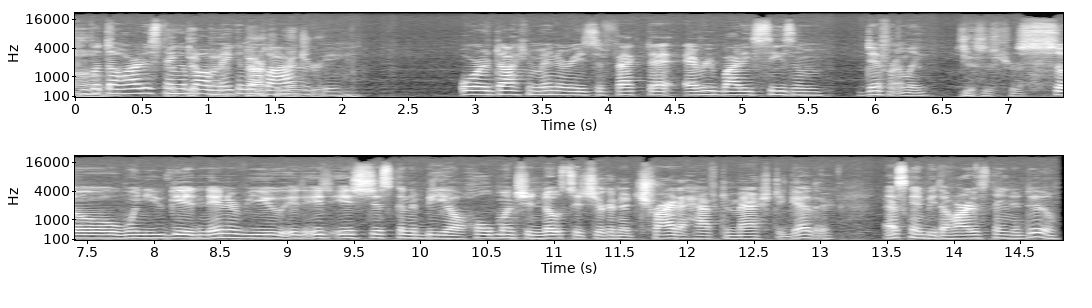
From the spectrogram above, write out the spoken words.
Um, but the hardest thing a about a making a biography or a documentary is the fact that everybody sees them differently. This is true. So when you get an interview, it, it it's just going to be a whole bunch of notes that you're going to try to have to mash together. That's going to be the hardest thing to do.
